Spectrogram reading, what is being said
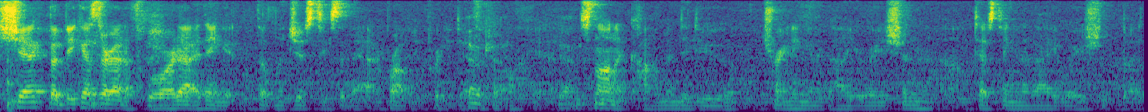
check, but because they're out of Florida, I think it, the logistics of that are probably pretty difficult. Okay, yeah. It's not uncommon to do training and evaluation, um, testing and evaluation, but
